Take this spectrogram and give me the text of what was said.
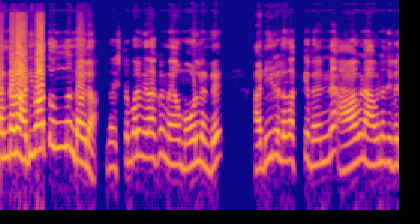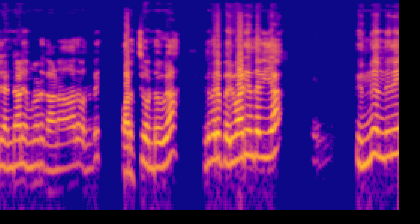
രണ്ടാളും അടിഭാഗത്തൊന്നും ഉണ്ടാവില്ല. ഇഷ്ടംപോലെ മിറാക്കിൾ മുകളിലുണ്ട് അടിയിലുള്ളതൊക്കെ ഇവർ തന്നെ ആവണ ആവണത് ഇവർ രണ്ടാളും നമ്മളോട് കാണാതെ വന്നിട്ട് പറിച്ചു കൊണ്ടുപോവുക. ഇതുവരെ പരിപാടി എന്താ ചെയ്യുക ഇന്ന് എന്തിന്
